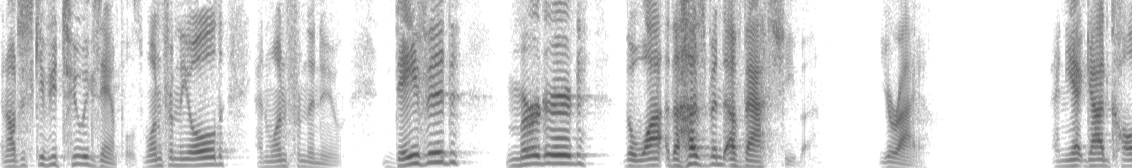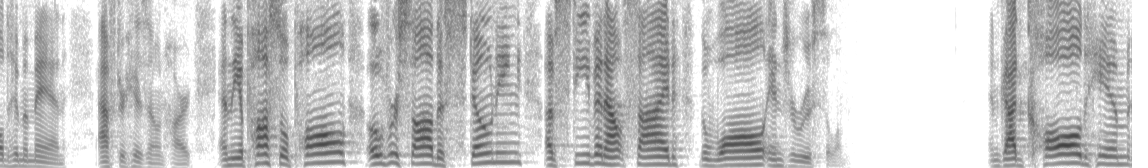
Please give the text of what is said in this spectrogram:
And I'll just give you two examples one from the old and one from the new. David murdered the, the husband of Bathsheba, Uriah. And yet God called him a man after his own heart. And the apostle Paul oversaw the stoning of Stephen outside the wall in Jerusalem. And God called him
